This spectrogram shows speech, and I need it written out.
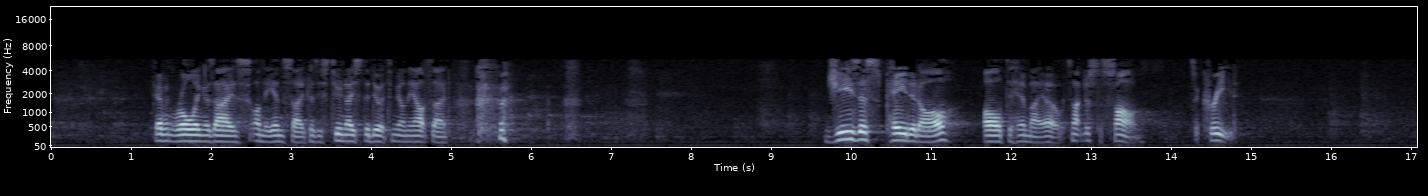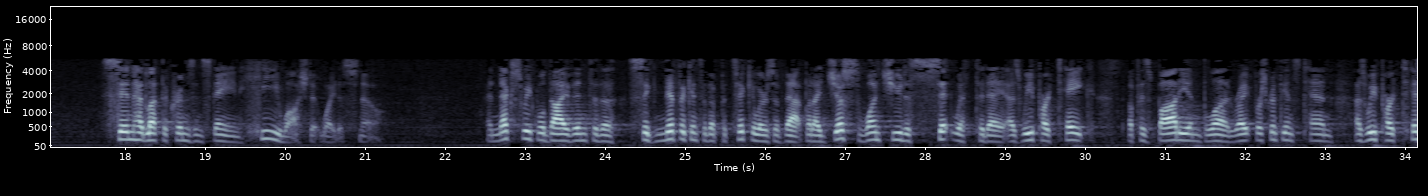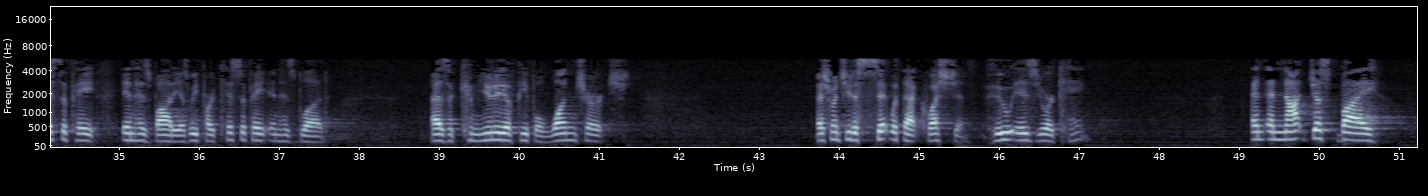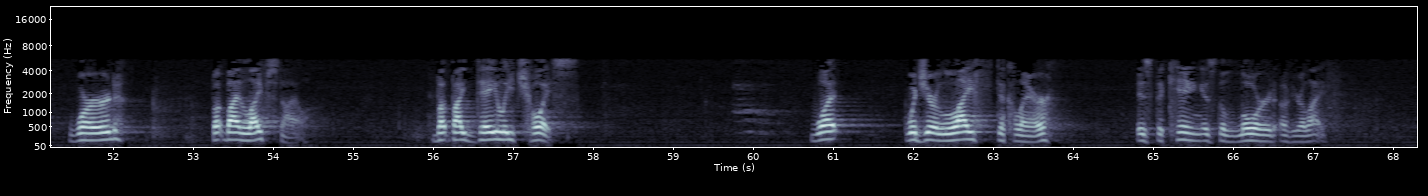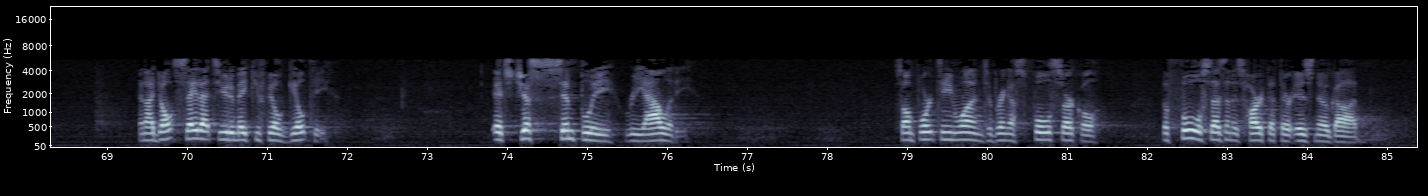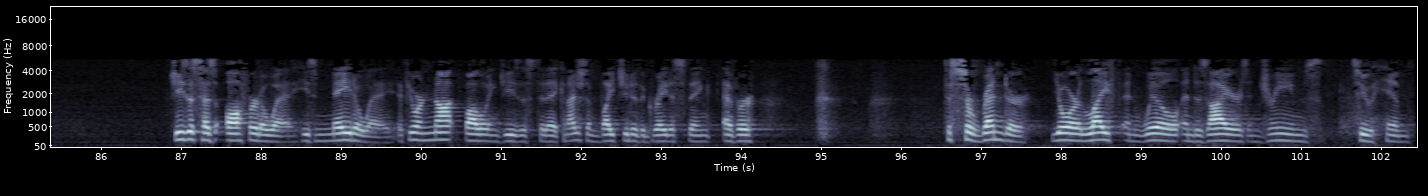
Kevin rolling his eyes on the inside because he's too nice to do it to me on the outside. Jesus paid it all. All to him I owe. It's not just a song. It's a creed. Sin had left a crimson stain. He washed it white as snow. And next week we'll dive into the significance of the particulars of that. But I just want you to sit with today as we partake of his body and blood, right? 1 Corinthians 10, as we participate in his body, as we participate in his blood, as a community of people, one church. I just want you to sit with that question. Who is your king? And, and not just by word, but by lifestyle, but by daily choice. What would your life declare is the King, is the Lord of your life? And I don't say that to you to make you feel guilty. It's just simply reality. Psalm 14:1 to bring us full circle. The fool says in his heart that there is no God. Jesus has offered a way. He's made a way. If you are not following Jesus today, can I just invite you to the greatest thing ever? to surrender your life and will and desires and dreams to Him.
